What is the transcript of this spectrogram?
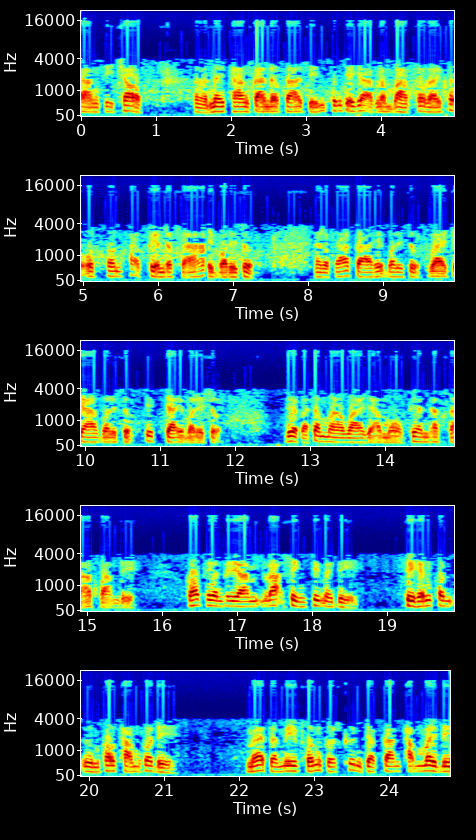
ทางที่ชอบในทางการรักษาศีลถึงจะยากลำบากเท่าไหร่ก็อดทนภาคเพียรรักษาให้บริสุทธิ์รักษากายให้บริสุทธิ์วาจาบริสุทธิ์จิตใจบริสุทธิ์ เรียกว่าสัมมาวายาโมเพียรรักษาความดี ก็เพียรพยายามละสิ่งที่ไม่ดี ที่เห็นคนอื่นเขาทำก็ดี แม้จะมีผลเกิดขึ้นจากการทำไม่ดี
